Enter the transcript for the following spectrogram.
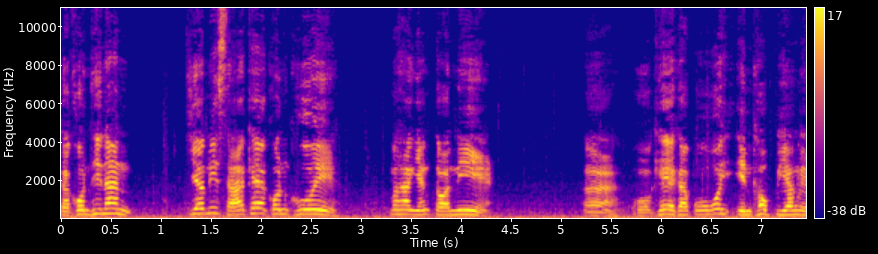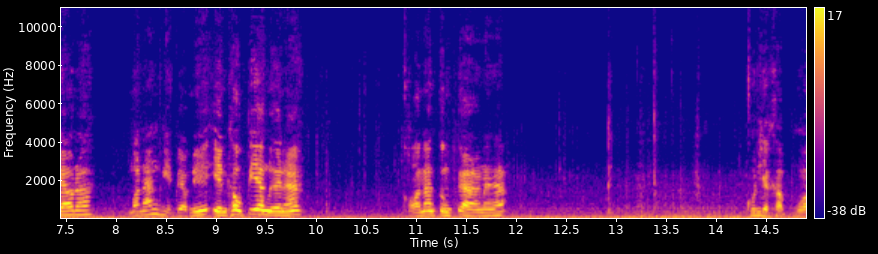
กับคนที่นั่น เจี๊ยบนิสาแค่คนคุย มาหางอย่างตอนนี้อ่าโอเคครับ โอ้ยเอ็นเข้าเปียงแล้วนะ มานั่งบิดแบบนี้เอ็นเข้าเปียงเลยนะ ขอนั่งตรงกลางนะฮะคุณอย่าขับหัว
